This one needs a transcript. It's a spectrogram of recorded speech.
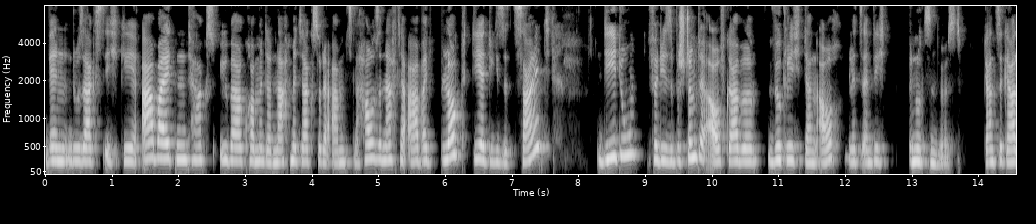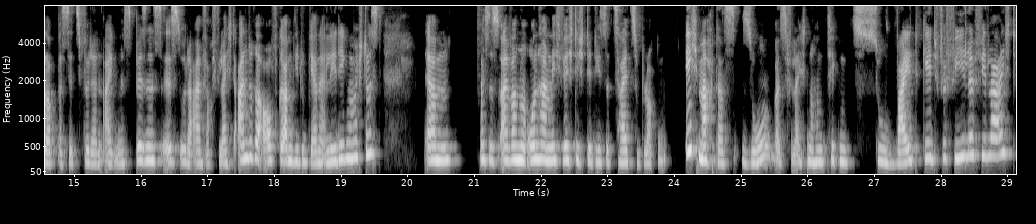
wenn du sagst, ich gehe arbeiten tagsüber, komme dann nachmittags oder abends nach Hause nach der Arbeit, block dir diese Zeit, die du für diese bestimmte Aufgabe wirklich dann auch letztendlich benutzen wirst. Ganz egal, ob das jetzt für dein eigenes Business ist oder einfach vielleicht andere Aufgaben, die du gerne erledigen möchtest. Ähm, es ist einfach nur unheimlich wichtig, dir diese Zeit zu blocken. Ich mache das so, was vielleicht noch ein Ticken zu weit geht für viele vielleicht,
